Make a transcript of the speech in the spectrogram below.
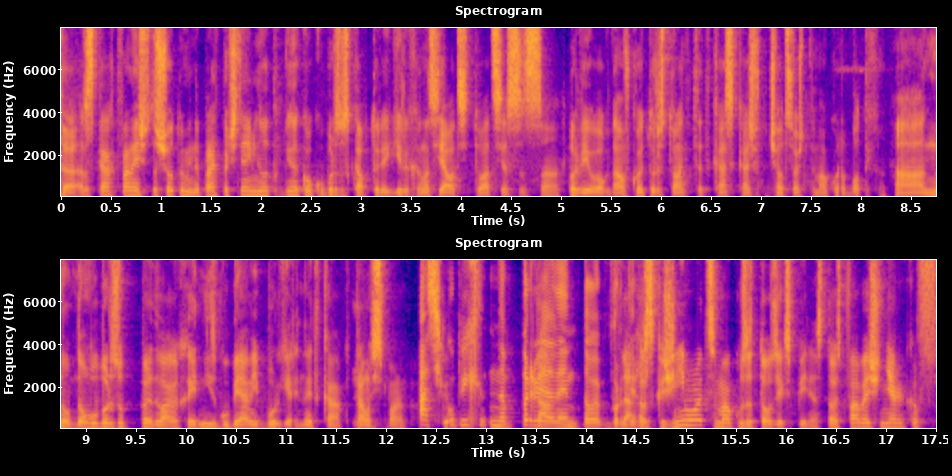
да, разказах това нещо, защото ми направи впечатление миналата година колко бързо скапто реагираха на цялата ситуация с а, първия локдаун, в който ресторантите, така се каже, в началото все още малко работеха. А, но много бързо предлагаха едни изгубяеми бургери, нали така, ако правилно си спомням. Аз си купих на първия Да. ден този бургер. Да, разкажи ни, моля се, малко за този експириенс. Тоест, това беше някакъв...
